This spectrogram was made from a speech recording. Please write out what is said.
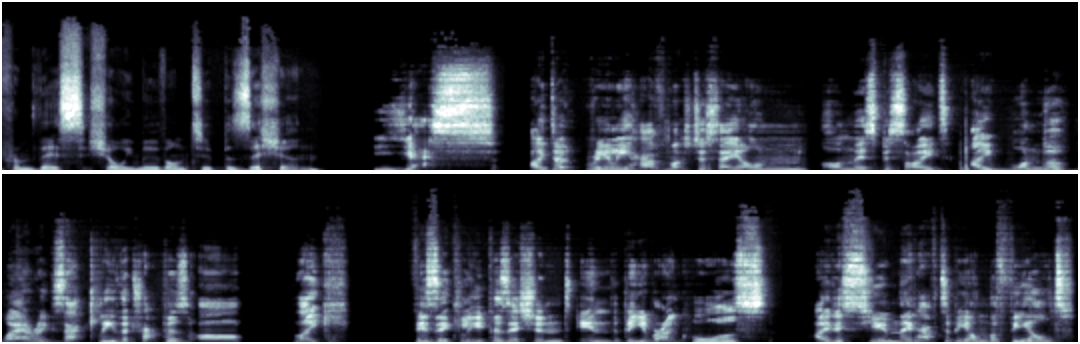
from this, shall we move on to position? Yes. I don't really have much to say on on this besides I wonder where exactly the trappers are like physically positioned in the B rank wars. I'd assume they'd have to be on the field,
